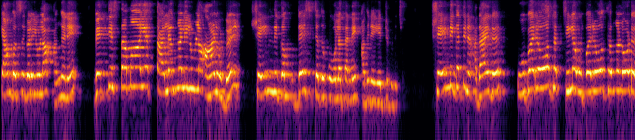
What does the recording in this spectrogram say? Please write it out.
ക്യാമ്പസുകളിലുള്ള അങ്ങനെ വ്യത്യസ്തമായ തലങ്ങളിലുള്ള ആളുകൾ ഷെയ്ൻ നിഗം ഉദ്ദേശിച്ചതുപോലെ തന്നെ അതിനെ ഏറ്റുപിടിച്ചു. ഷെയ്ൻ നിഗത്തിന് അതായത് ഉപരോധ ചില ഉപരോധങ്ങളോട്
